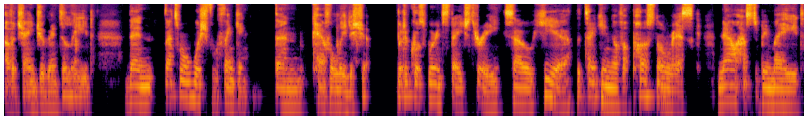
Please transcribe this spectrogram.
of a change you're going to lead, then that's more wishful thinking than careful leadership But of course, we're in stage three. So here, the taking of a personal risk now has to be made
